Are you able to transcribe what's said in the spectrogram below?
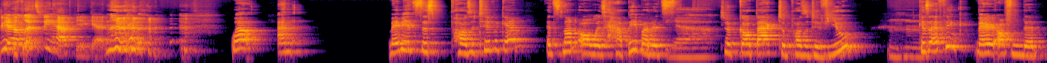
yeah let's be happy again yeah. well and maybe it's this positive again it's not always happy but it's yeah. to go back to positive view because mm-hmm. i think very often the,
